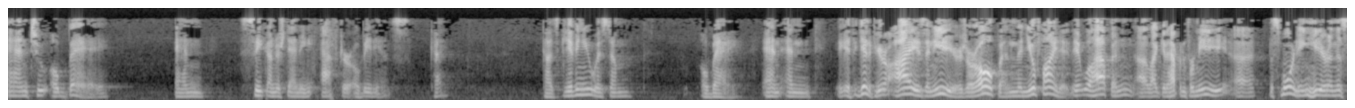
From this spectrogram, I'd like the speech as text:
and to obey and seek understanding after obedience. Okay? God's giving you wisdom. Obey. And, and if, again, if your eyes and ears are open, then you'll find it. It will happen, uh, like it happened for me uh, this morning here in this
